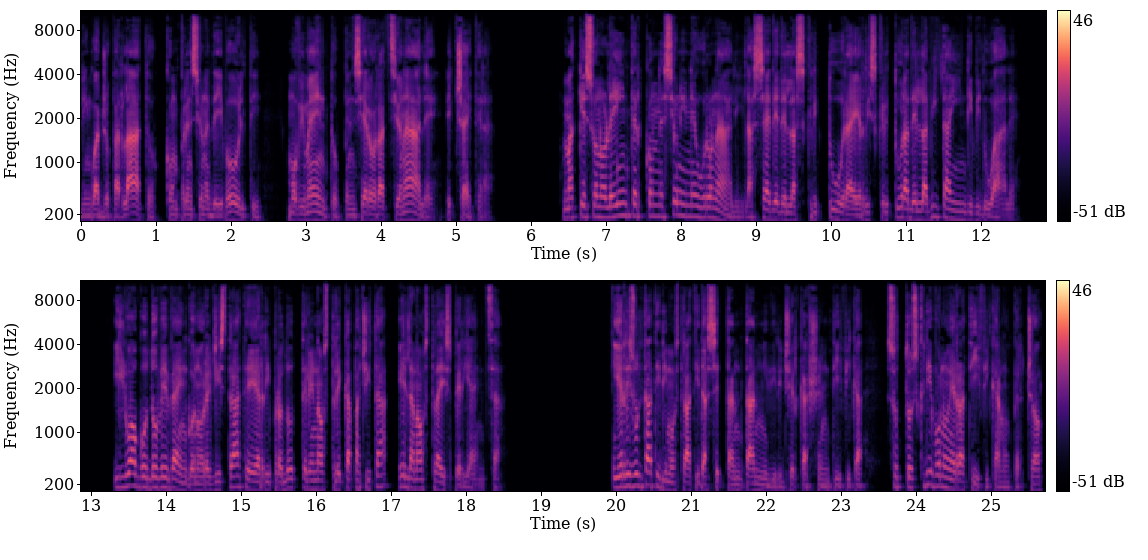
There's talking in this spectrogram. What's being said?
Linguaggio parlato, comprensione dei volti, movimento, pensiero razionale, eccetera ma che sono le interconnessioni neuronali la sede della scrittura e riscrittura della vita individuale, il luogo dove vengono registrate e riprodotte le nostre capacità e la nostra esperienza. I risultati dimostrati da 70 anni di ricerca scientifica sottoscrivono e ratificano perciò,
